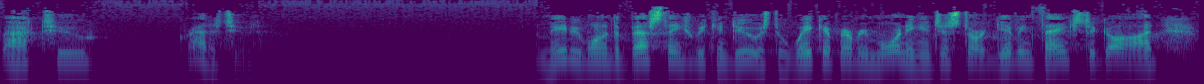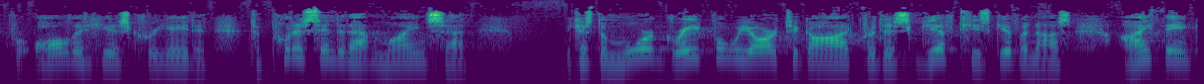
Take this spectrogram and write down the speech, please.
back to gratitude. Maybe one of the best things we can do is to wake up every morning and just start giving thanks to God for all that He has created, to put us into that mindset because the more grateful we are to God for this gift He's given us, I think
